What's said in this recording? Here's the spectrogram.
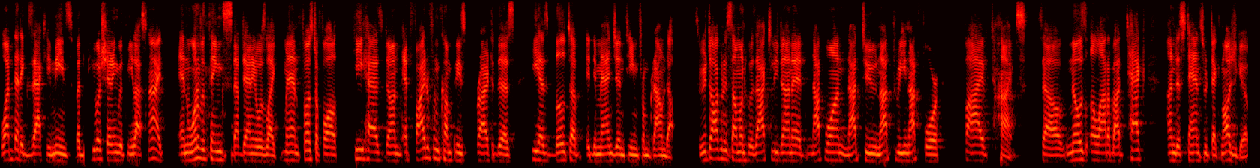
what that exactly means. But he was sharing with me last night. And one of the things that Daniel was like, man, first of all, he has done at five different companies prior to this, he has built up a demand gen team from ground up. So we're talking to someone who has actually done it not one, not two, not three, not four, five times. So knows a lot about tech, understands where technology go.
